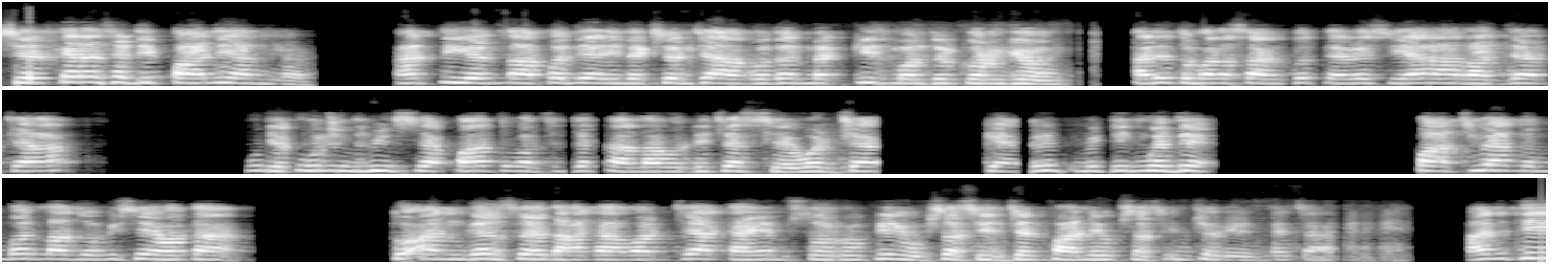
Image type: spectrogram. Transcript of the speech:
शेतकऱ्यांसाठी पाणी आणणं. आणि ती योजना आपण या इलेक्शनच्या अगोदर नक्कीच मंजूर करून घेऊ. आणि तुम्हाला सांगतो त्यावेळेस या राज्याच्या एकोणीस या पाच वर्षाच्या कालावधीच्या शेवटच्या कॅबिनेट मिटिंगमध्ये पाचव्या नंबरला जो विषय होता तो अनगरसह दहा गावांच्या कायमस्वरूपी उपसा सिंचन पाणी उपसा सिंचन योजनेचा आणि ती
